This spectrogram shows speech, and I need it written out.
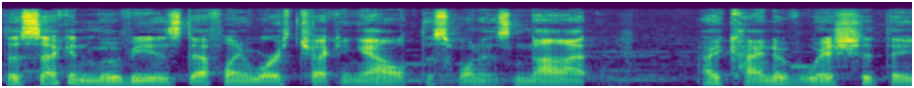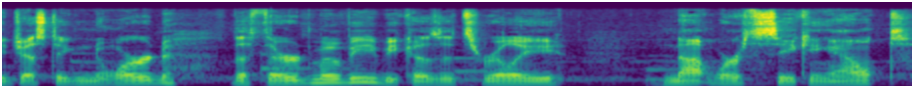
The second movie is definitely worth checking out. This one is not. I kind of wish that they just ignored the third movie because it's really not worth seeking out.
